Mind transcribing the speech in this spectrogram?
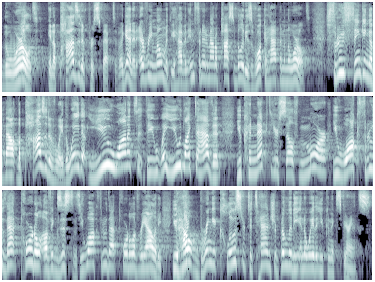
the world in a positive perspective. Again, at every moment, you have an infinite amount of possibilities of what could happen in the world. Through thinking about the positive way, the way that you want it to, the way you would like to have it, you connect yourself more. You walk through that portal of existence. You walk through that portal of reality. You help bring it closer to tangibility in a way that you can experience.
